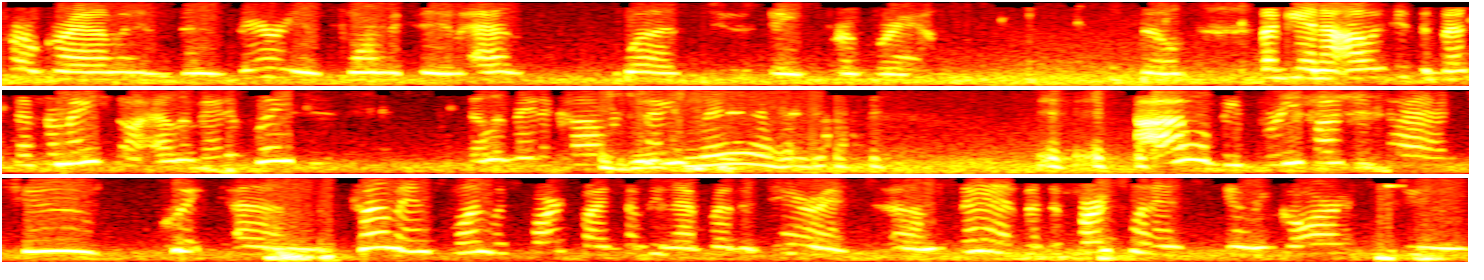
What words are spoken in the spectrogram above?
program. It has been very informative, as was Program. So, again, I always get the best information on elevated places, elevated conversations. I will be brief. I just had two quick um, comments. One was sparked by something that Brother Terrence um, said, but the first one is in regards to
